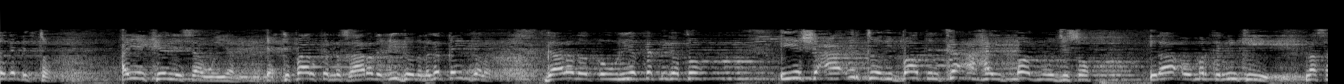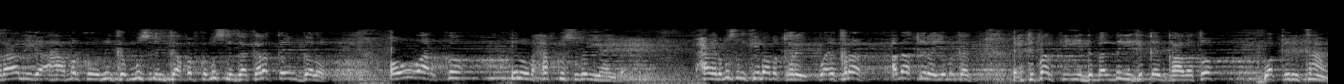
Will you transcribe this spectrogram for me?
laga dhigto ayay keenaysaa weyaan ixtifaalka nasaarada ciiddooda laga qayb galo gaaladood owliye ka dhigato iyo shacaa'irtoodii baatil ka ahayd ood muujiso ilaa uu marka ninkii nasraaniga ahaa markuu ninka muslimka qofka muslimka kala qayb galo oo u arko inuuba xaq ku sugan yahayba. Maxaa yeele muslimkiibaaba qiray waa iqraar. Adaa qiraya markaad ixtifaalkii iyo dabaaldegii ka qayb qaadato waa qiritaan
